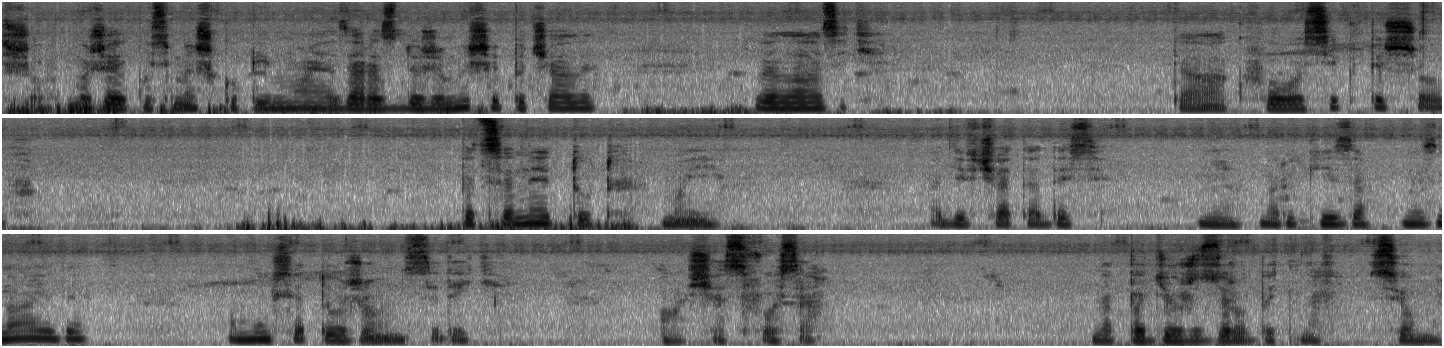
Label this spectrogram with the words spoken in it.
Пішов. Може якусь мишку піймає. Зараз дуже миші почали вилазити. Так, Фосик пішов. Пацани тут мої. А дівчата десь. Ні, Маркіза не знаю де. А Муся теж вон сидить. О, зараз Фося на падеж зробить на всьому.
